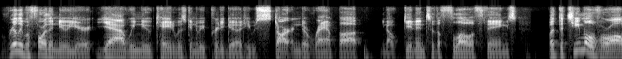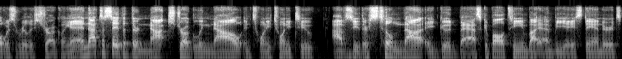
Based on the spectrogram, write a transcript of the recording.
really before the new year, yeah, we knew Cade was going to be pretty good. He was starting to ramp up, you know, get into the flow of things. But the team overall was really struggling. And not to say that they're not struggling now in 2022. Obviously, they're still not a good basketball team by NBA standards.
